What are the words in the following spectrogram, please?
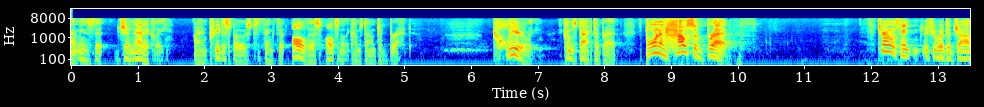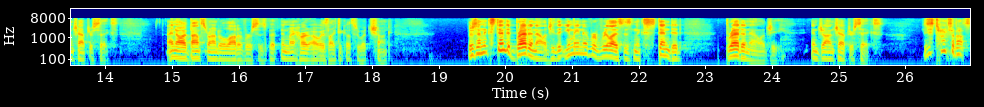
That means that genetically, I am predisposed to think that all this ultimately comes down to bread. Clearly, it comes back to bread. Born in house of bread. Turn with me, if you would, to John chapter 6. I know I bounced around to a lot of verses, but in my heart, I always like to go through a chunk. There's an extended bread analogy that you may never have realized is an extended bread analogy in John chapter 6. He just talks about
